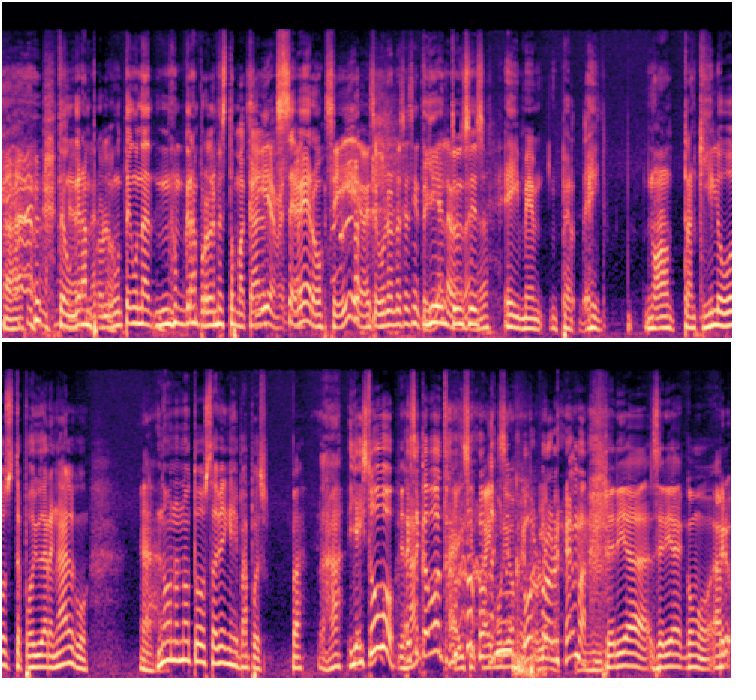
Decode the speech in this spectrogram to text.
Tengo un gran claro. problema, tengo una- un gran problema estomacal Sí, severo. Sí, a veces uno no se siente Y bien, la entonces, hey, me, per- hey, no, tranquilo vos, te puedo ayudar en algo. Ajá. No, no, no, todo está bien. Y va, pues, Va. ajá. Y ahí estuvo, ahí se acabó todo. Ahí se- ahí murió el problema. Sería, sería como. ah, Pero-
